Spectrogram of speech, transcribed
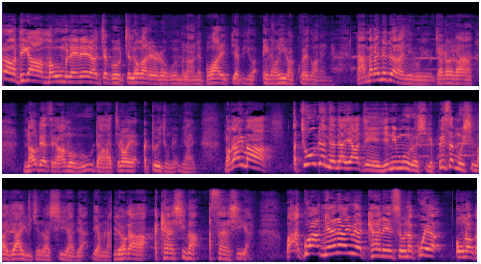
ကတော့အဓိကမအူမလဲနဲ့တော့ချက်ကိုကျလောကတွေတော့ဝင်မလာနဲ့ဘဝတွေပြက်ပြီးတော့အိမ်တော်ကြီးပါကွဲသွားနိုင်တယ်ဒါအမှန်တိုင်းပြပြတာညီကိုတွေကိုကျွန်တော်ဒါနောက်တဲ့စကားမဟုတ်ဘူးဒါကျွန်တော်ရဲ့အတွေ့အကြုံတွေအများကြီးလောကကြီးမှာအကျိုးမြတ်မြတ်များရခြင်းယဉ်နှိမှုတော့ရှိရပိတ်ဆက်မှုရှိမှရယူခြင်းဆိုတာရှိရဗျသိရမလားဒီတော့ကအခန်းရှိမှအဆန်ရှိရဘာအကွာအများတိုင်းပဲခံနေဆိုတော့ကိုယ့်ရဲ့အုံနောက်က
